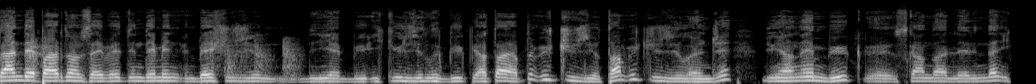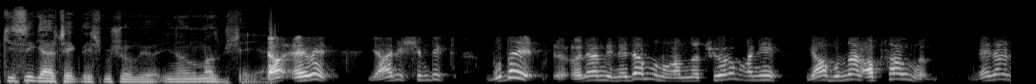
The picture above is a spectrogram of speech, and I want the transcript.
ben de pardon Seyfettin demin 500 yıl diye 200 yıllık büyük bir hata yaptım. 300 yıl tam 300 yıl önce dünyanın en büyük e, skandallerinden ikisi gerçekleşmiş oluyor. İnanılmaz bir şey yani. Ya evet. Yani şimdi bu da önemli. Neden bunu anlatıyorum? Hani ya bunlar aptal mı? Neden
